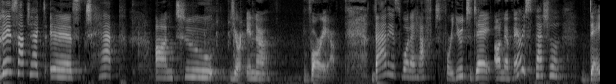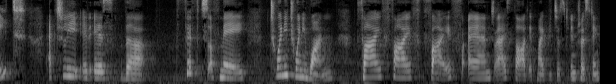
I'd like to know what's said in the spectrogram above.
Today's subject is tap onto your inner warrior. That is what I have for you today on a very special date. Actually, it is the 5th of May 2021. 555 and i thought it might be just interesting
